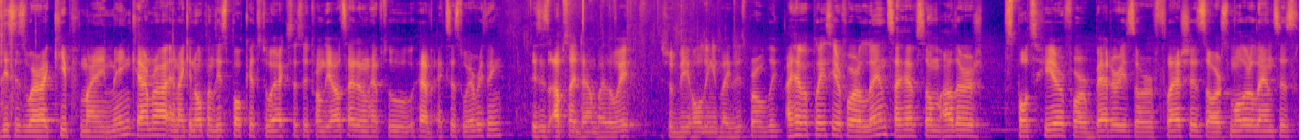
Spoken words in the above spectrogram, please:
This is where I keep my main camera and I can open this pocket to access it from the outside I don't have to have access to everything. This is upside down by the way should be holding it like this probably. I have a place here for a lens. I have some other spots here for batteries or flashes or smaller lenses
